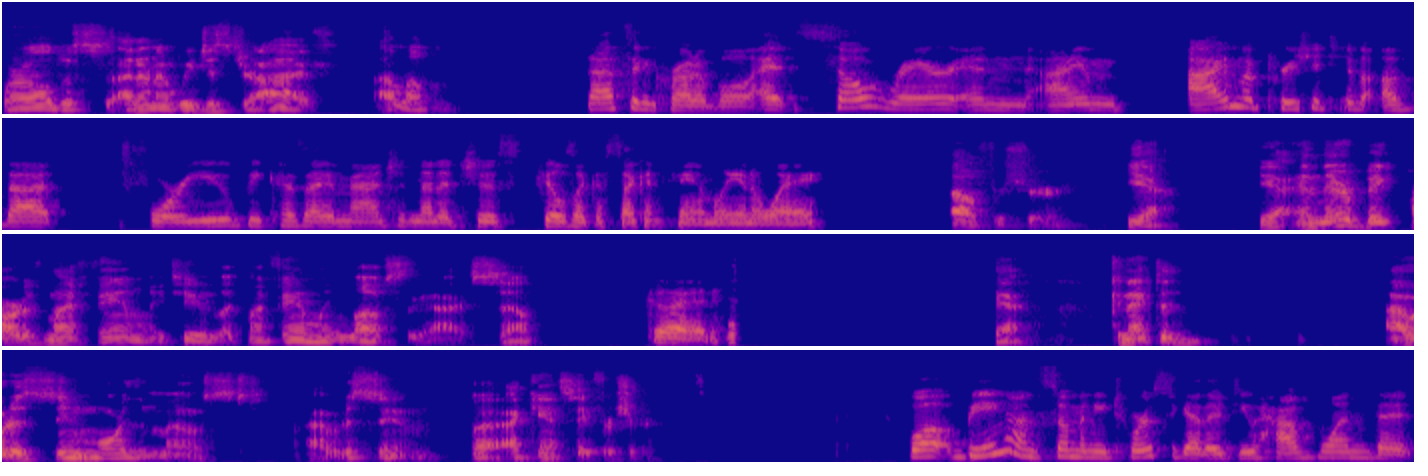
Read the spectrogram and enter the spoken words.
we're all just i don't know we just drive i love them that's incredible it's so rare and i'm i'm appreciative of that for you because i imagine that it just feels like a second family in a way Oh, for sure. Yeah. Yeah. And they're a big part of my family too. Like my family loves the guys. So good. Yeah. Connected, I would assume more than most. I would assume, but I can't say for sure. Well, being on so many tours together, do you have one that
